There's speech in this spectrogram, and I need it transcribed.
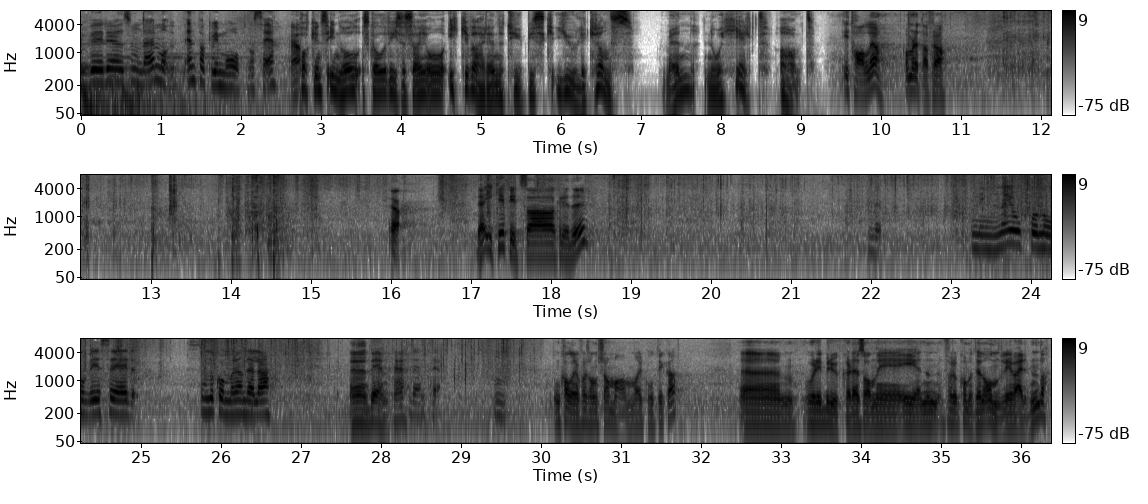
Pulver som det er en pakke vi må åpne og se. Pakkens innhold skal vise seg å ikke være en typisk julekrans, men noe helt annet. Italia kommer dette fra. Ja. Det er ikke pizzakrydder. Det ligner jo på noe vi ser som det kommer en del av. Eh, DMT. DMT. Mm. De kaller det for sånn sjamannarkotika. Eh, hvor de bruker det sånn i, i en, for å komme til en åndelig verden. da.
